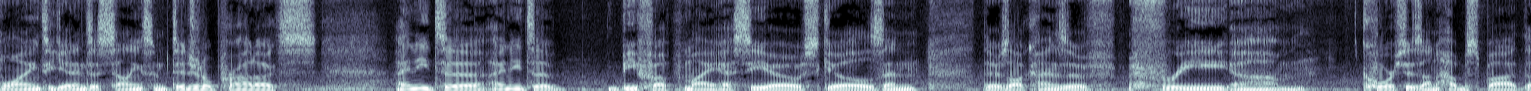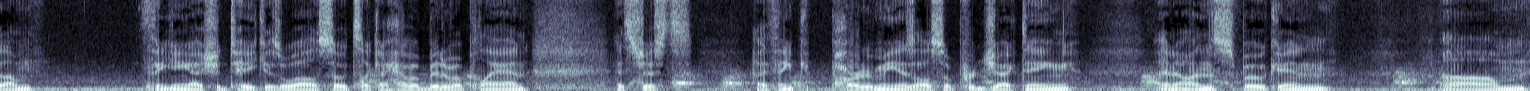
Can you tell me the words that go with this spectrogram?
wanting to get into selling some digital products. I need to, I need to beef up my SEO skills and there's all kinds of free um, courses on HubSpot that I'm thinking I should take as well. So it's like I have a bit of a plan. It's just, I think part of me is also projecting an unspoken um,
